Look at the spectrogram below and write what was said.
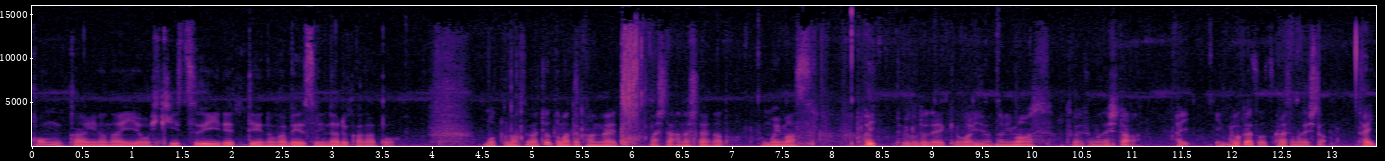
今回の内容を引き継いでっていうのがベースになるかなと。思ってますがちょっとまた考えて明日話したいなと思います。はい。ということで今日は以上になります。お疲れ様でした。はい。6月お疲れ様でした。はい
